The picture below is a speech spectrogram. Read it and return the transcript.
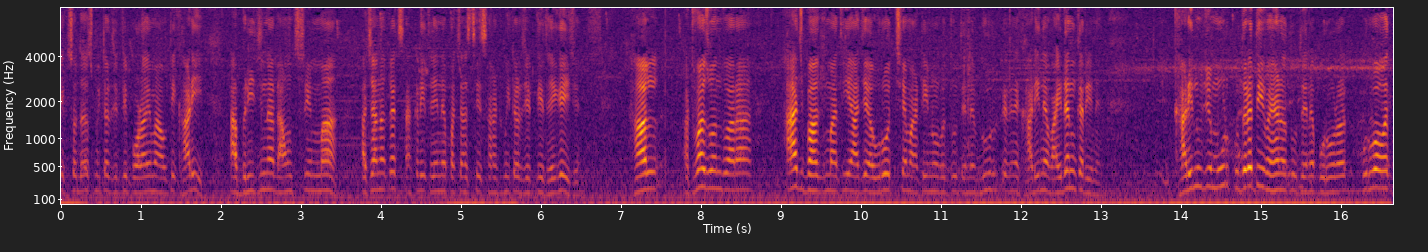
એકસો દસ મીટર જેટલી પહોળાઈમાં આવતી ખાડી આ બ્રિજના ડાઉનસ્ટ્રીમમાં અચાનક જ સાંકડી થઈને પચાસથી સાઠ મીટર જેટલી થઈ ગઈ છે. હાલ અઠવા ઝોન દ્વારા આ જ ભાગમાંથી આ જે અવરોધ છે માટીનું બધું તેને દૂર કરીને ખાડીને વાઇડન કરીને ખાડીનું જે મૂળ કુદરતી વહેણ હતું તેને પૂર્વ પૂર્વવત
